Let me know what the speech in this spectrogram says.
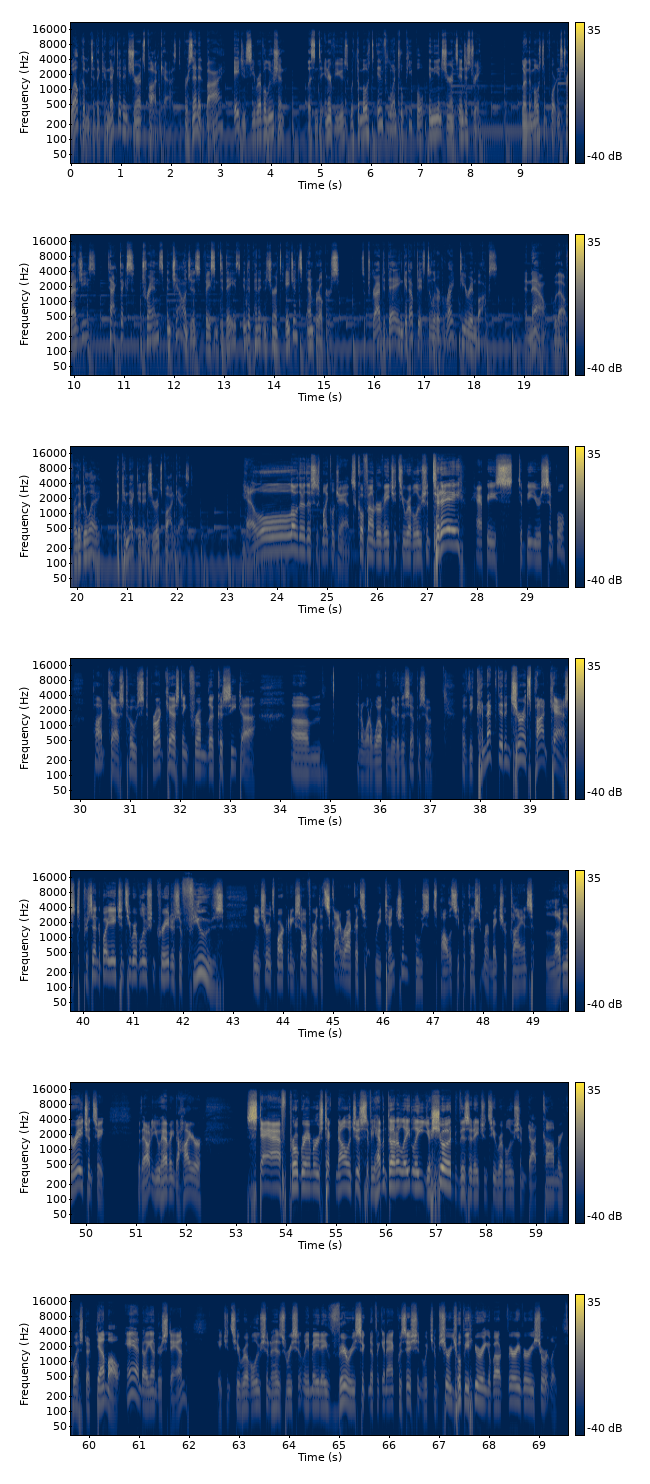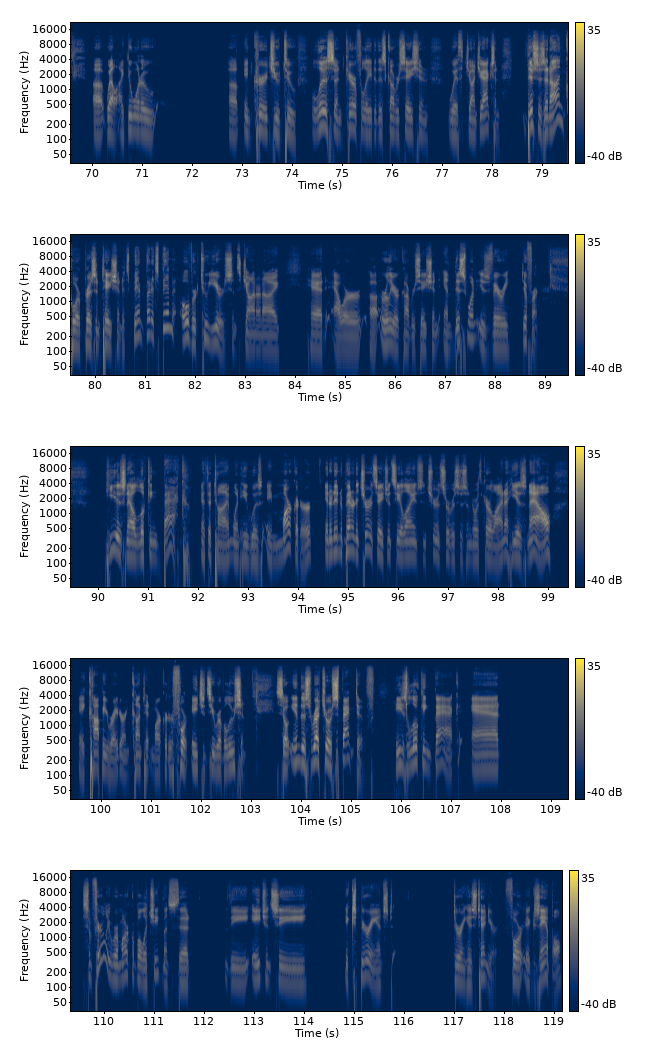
Welcome to the Connected Insurance Podcast, presented by Agency Revolution. Listen to interviews with the most influential people in the insurance industry. Learn the most important strategies, tactics, trends, and challenges facing today's independent insurance agents and brokers. Subscribe today and get updates delivered right to your inbox. And now, without further delay, the Connected Insurance Podcast. Hello there, this is Michael Jans, co founder of Agency Revolution. Today, happy to be your simple podcast host, broadcasting from the casita. Um, and I want to welcome you to this episode of the Connected Insurance Podcast, presented by Agency Revolution, creators of Fuse, the insurance marketing software that skyrockets retention, boosts policy per customer, and makes your clients love your agency without you having to hire staff, programmers, technologists. If you haven't done it lately, you should visit agencyrevolution.com, request a demo. And I understand Agency Revolution has recently made a very significant acquisition, which I'm sure you'll be hearing about very, very shortly. Uh, well, I do want to uh, encourage you to listen carefully to this conversation with John Jackson this is an encore presentation. It's been, but it's been over two years since John and I had our uh, earlier conversation, and this one is very different. He is now looking back at the time when he was a marketer in an independent insurance agency, Alliance Insurance Services in North Carolina. He is now a copywriter and content marketer for Agency Revolution. So, in this retrospective, he's looking back at some fairly remarkable achievements that the agency experienced during his tenure. For example,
